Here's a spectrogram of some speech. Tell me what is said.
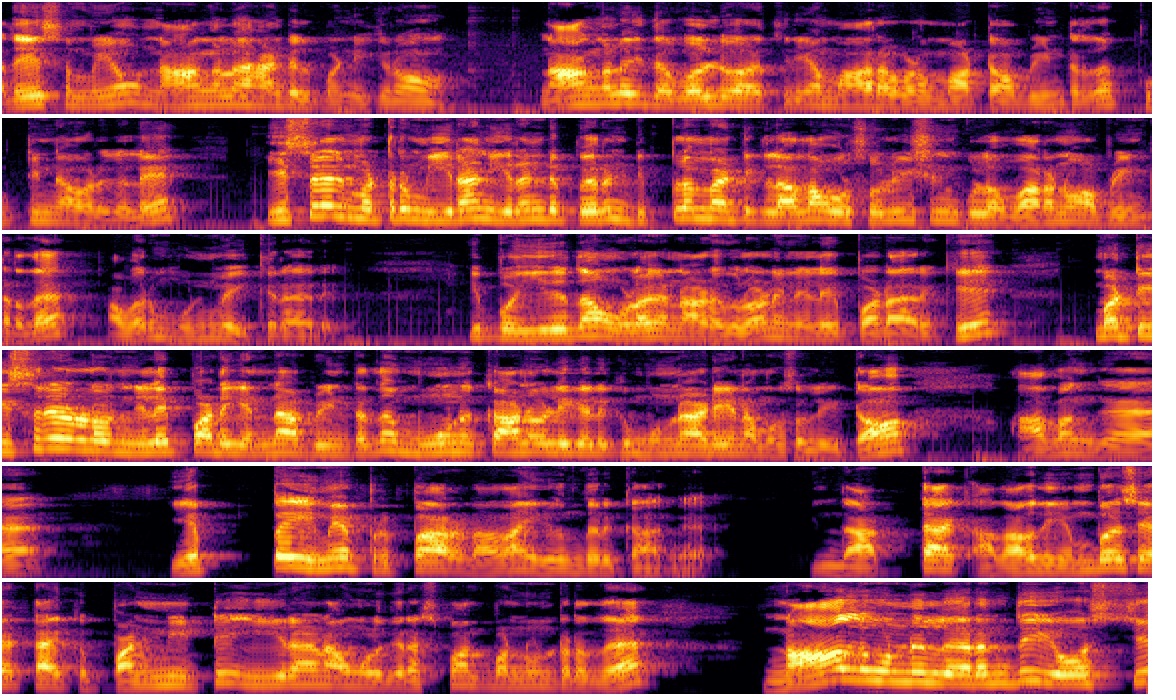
அதே சமயம் நாங்களும் ஹேண்டில் பண்ணிக்கிறோம். நாங்களும் இந்த வேர்ல்டு வார் த்ரீயாக மாற விட மாட்டோம் அப்படின்றத புட்டின் அவர்களே இஸ்ரேல் மற்றும் ஈரான் இரண்டு பேரும் டிப்ளமேட்டிக்கலாக தான் ஒரு சொல்யூஷனுக்குள்ளே வரணும் அப்படின்றத அவர் முன்வைக்கிறாரு. இப்போ இதுதான் உலக நாடுகளோட நிலைப்பாடாக இருக்குது பட் இஸ்ரேலோட நிலைப்பாடு என்ன அப்படின்றத மூணு காணொளிகளுக்கு முன்னாடியே நம்ம சொல்லிட்டோம். அவங்க எப்பயுமே ப்ரிப்பேர்டாக தான் இருந்திருக்காங்க. இந்த அட்டாக் அதாவது எம்பசி அட்டாக் பண்ணிவிட்டு ஈரான் அவங்களுக்கு ரெஸ்பாண்ட் பண்ணுன்றத நாலு ஒன்றுலேருந்து யோசித்து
